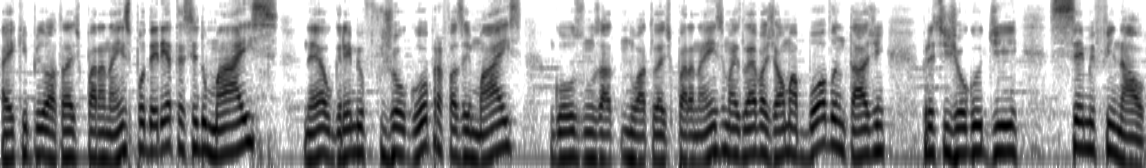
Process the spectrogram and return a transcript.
a equipe do Atlético Paranaense. Poderia ter sido mais, né? O Grêmio jogou para fazer mais gols no Atlético Paranaense, mas leva já uma boa vantagem para esse jogo de semifinal.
